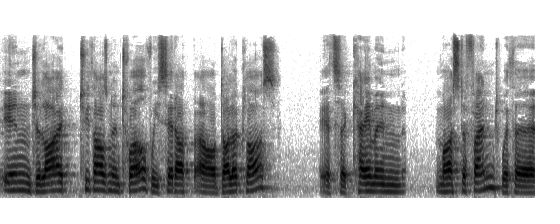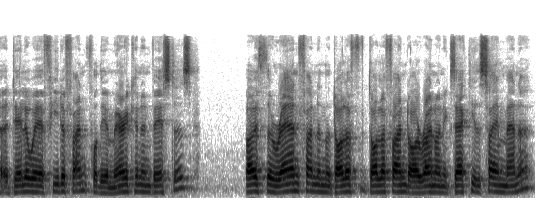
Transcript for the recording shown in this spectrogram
In July 2012, we set up our dollar class. It's a Cayman master fund with a, Delaware feeder fund for the American investors. Both the RAND fund and the dollar, dollar fund are run on exactly the same manner.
